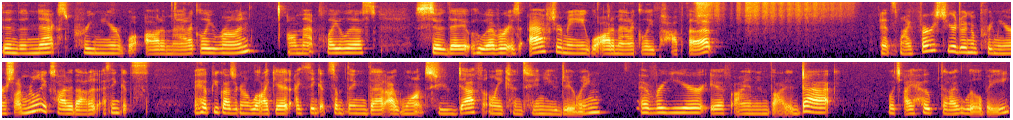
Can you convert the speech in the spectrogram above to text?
then the next premiere will automatically run on that playlist so that whoever is after me will automatically pop up. It's my first year doing a premiere, so I'm really excited about it. I think it's I hope you guys are going to like it. I think it's something that I want to definitely continue doing every year if I am invited back, which I hope that I will be.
